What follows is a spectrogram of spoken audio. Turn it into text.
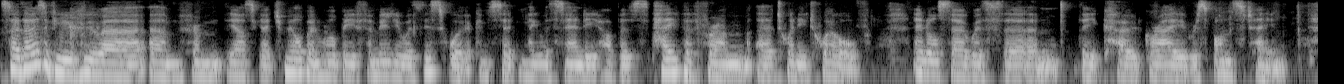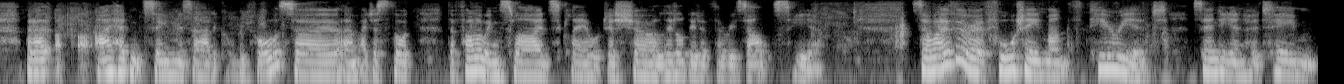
So those of you who are um, from the RCH Melbourne will be familiar with this work and certainly with Sandy Hopper's paper from uh, 2012 and also with um, the Code Grey response team. But I, I, hadn't seen this article before, so um, I just thought the following slides, Clare, will just show a little bit of the results here. So, over a 14 month period, Sandy and her team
